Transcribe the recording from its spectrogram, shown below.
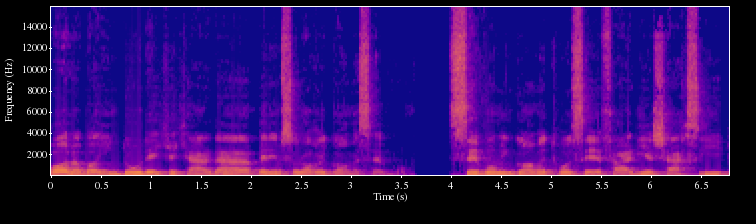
حالا با این دوره‌ای که کردم بریم سراغ گام سوم. سومین گام توسعه فردی شخصی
